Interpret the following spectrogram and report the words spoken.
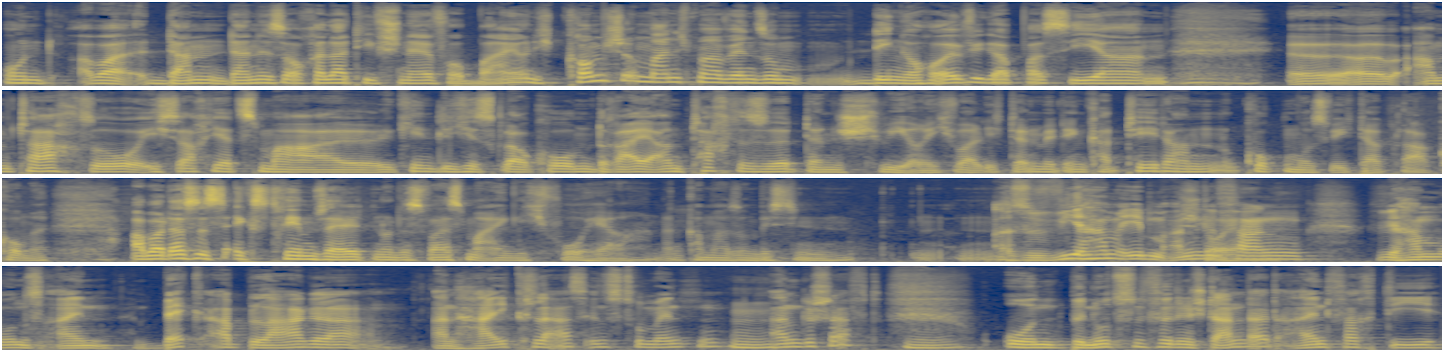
und aber dann, dann ist auch relativ schnell vorbei. Und ich komme schon manchmal, wenn so Dinge häufiger passieren, äh, am Tag, so, ich sag jetzt mal, kindliches Glaukom, drei am Tag, das wird dann schwierig, weil ich dann mit den Kathetern gucken muss, wie ich da klarkomme. Aber das ist extrem selten und das weiß man eigentlich vorher. Dann kann man so ein bisschen also wir haben eben angefangen, wir haben uns ein Backup-Lager an High-Class-Instrumenten mhm. angeschafft mhm. und benutzen für den Standard einfach die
